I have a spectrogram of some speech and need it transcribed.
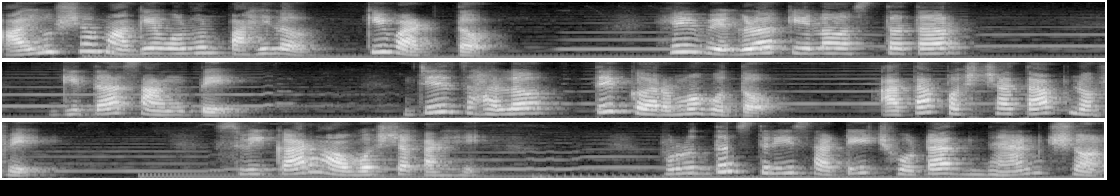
आयुष्य मागे वळून पाहिलं की वाटतं. हे वेगळं केलं असतं तर? गीता सांगते जे झालं ते कर्म होतं. आता पश्चाताप नव्हे. स्वीकार आवश्यक आहे. वृद्ध स्त्रीसाठी छोटा ज्ञान क्षण.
